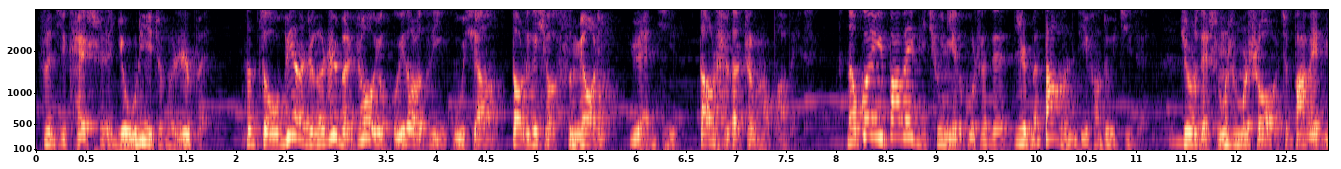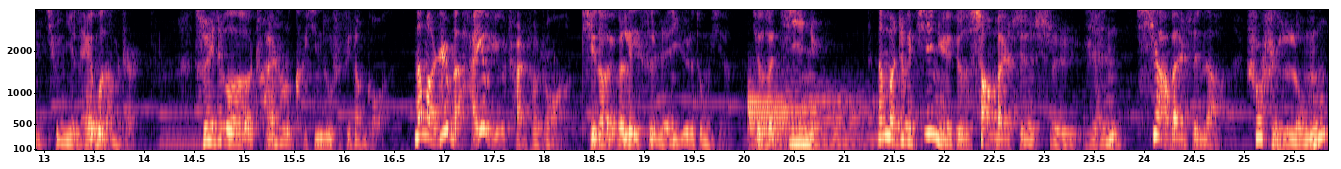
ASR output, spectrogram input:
自己开始游历整个日本。她走遍了整个日本之后，又回到了自己故乡，到了一个小寺庙里圆寂了。当时她正好八百岁。那关于八百比丘尼的故事，在日本大部分的地方都有记载，嗯、就是在什么什么时候，这八百比丘尼来过他们这儿。所以这个传说的可信度是非常高的。那么日本还有一个传说中啊，提到一个类似人鱼的东西啊，叫做姬女。那么这个姬女就是上半身是人，下半身呢说是龙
